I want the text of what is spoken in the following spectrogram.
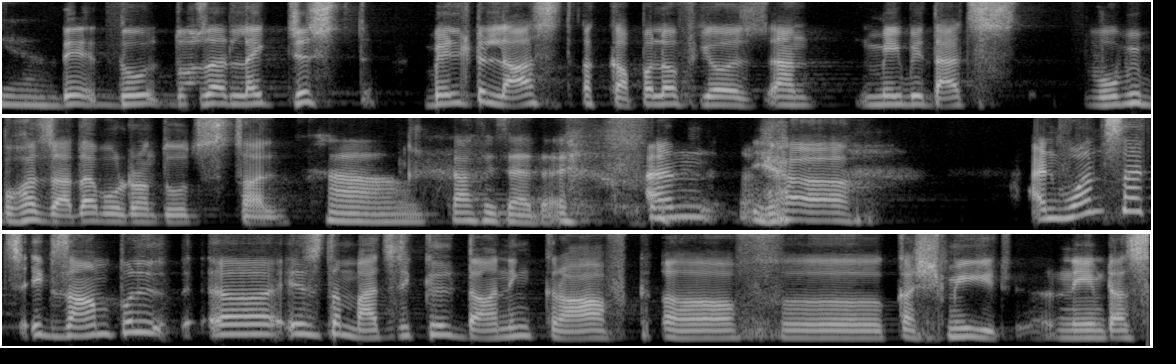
Yeah. they those, those are like just built to last a couple of years and maybe that's वो भी बहुत ज्यादा बोल रहा हूँ दो साल हाँ काफी ज्यादा है and yeah and one such example uh, is the magical darning craft of uh, kashmir named as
